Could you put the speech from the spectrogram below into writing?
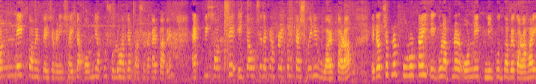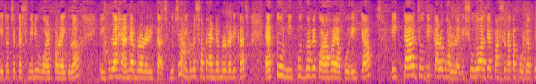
অনেক কমে পেয়ে যাবেন। এই শাড়িটা অনলি আপু ষোলো হাজার পাঁচশো টাকায় পাবেন। এক পিস হচ্ছে, এইটা হচ্ছে দেখেন আপনার একদম কাশ্মীরি ওয়ার্ক করা। এটা হচ্ছে আপনার পুরোটাই এগুলো আপনার অনেক নিখুঁতভাবে করা হয়। এটা হচ্ছে কাশ্মীরি ওয়ার্ক করা এগুলা। এগুলো হ্যান্ড এমব্রয়ডারি কাজ, বুঝছেন? এগুলো সব হ্যান্ড এমব্রয়ডারি কাজ। এত নিখুঁতভাবে করা হয় আপু এইটা। এইটা যদি কারও ভালো লাগে, ষোলো হাজার পাঁচশো টাকা পড়বে আপু।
